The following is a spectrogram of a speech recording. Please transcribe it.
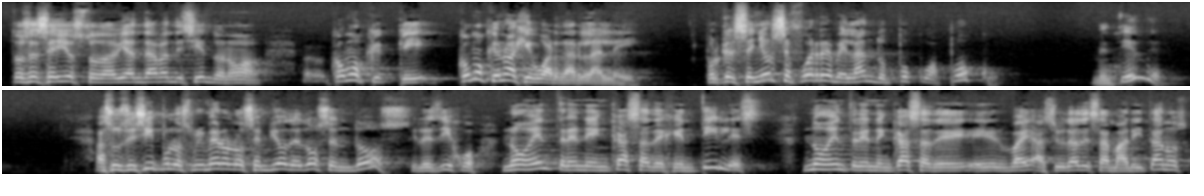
Entonces ellos todavía andaban diciendo, no, ¿cómo que, ¿cómo que no hay que guardar la ley? Porque el Señor se fue revelando poco a poco. ¿Me entienden? A sus discípulos primero los envió de dos en dos y les dijo, no entren en casa de gentiles, no entren en casa de eh, a ciudades samaritanos,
